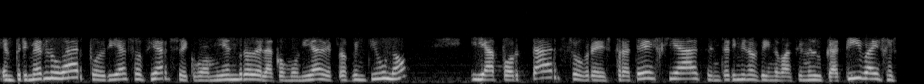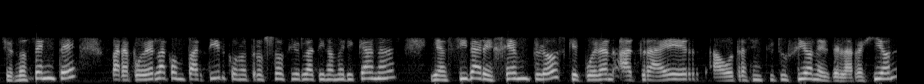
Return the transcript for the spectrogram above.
En primer lugar, podría asociarse como miembro de la comunidad de Prof 21 y aportar sobre estrategias en términos de innovación educativa y gestión docente para poderla compartir con otros socios latinoamericanos y así dar ejemplos que puedan atraer a otras instituciones de la región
